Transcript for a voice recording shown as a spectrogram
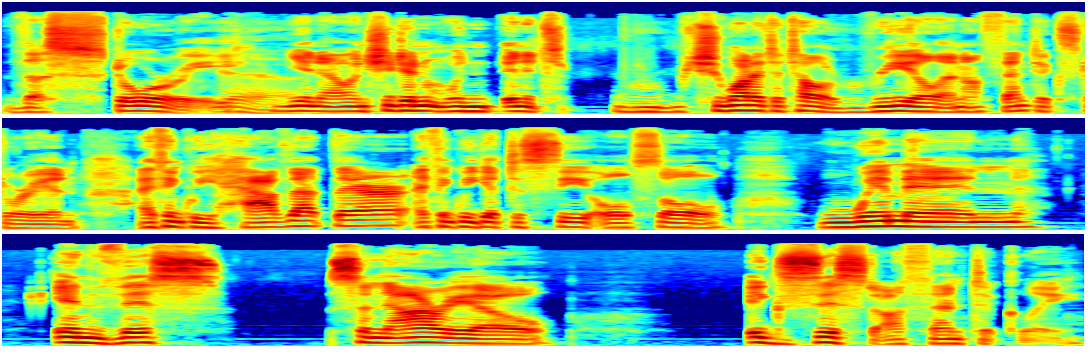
the story, you know, and she didn't, and it's, she wanted to tell a real and authentic story. And I think we have that there. I think we get to see also women in this scenario exist authentically.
